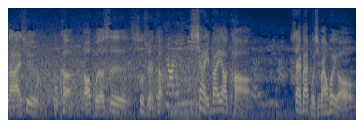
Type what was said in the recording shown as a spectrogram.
拿来去补课，然后补的是数学课。下礼拜要考，下礼拜补习班会有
